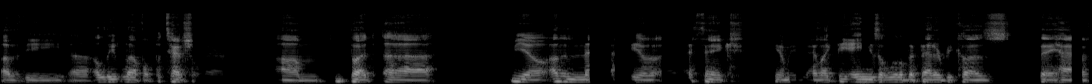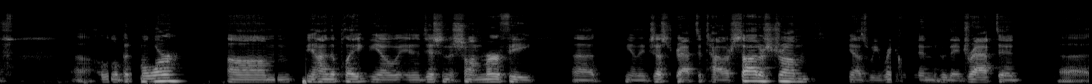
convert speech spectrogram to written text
of the uh, elite level potential there. Um, but uh, you know, other than that, you know, I think you know maybe I like the A's a little bit better because they have uh, a little bit more um, behind the plate. You know, in addition to Sean Murphy, uh, you know they just drafted Tyler Soderstrom. You know, as we wrinkled in who they drafted, uh,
